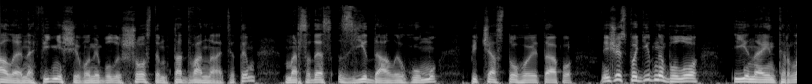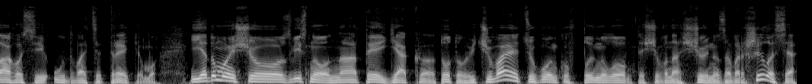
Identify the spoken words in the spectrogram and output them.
Але на фініші вони були шостим та дванадцятим. Мерседес з'їдали гуму під час того етапу. І щось подібне було і на Інтерлагосі у 23-му. І я думаю, що звісно на те, як тото відчуває цю гонку, вплинуло те, що вона щойно завершилася.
